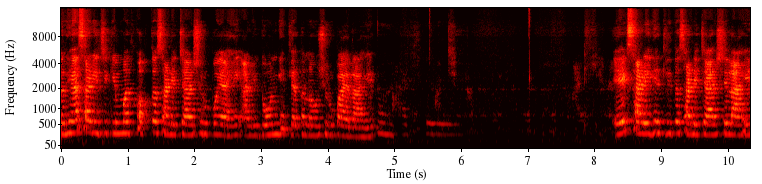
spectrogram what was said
तर ह्या साडीची किंमत फक्त साडेचारशे रुपये आहे आणि दोन घेतल्या तर नऊशे रुपयाला आहेत. एक साडी घेतली तर साडेचारशे ला आहे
